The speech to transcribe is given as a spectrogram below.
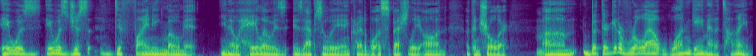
it was it was just a defining moment. You know, Halo is is absolutely incredible, especially on a controller. Um, but they're gonna roll out one game at a time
